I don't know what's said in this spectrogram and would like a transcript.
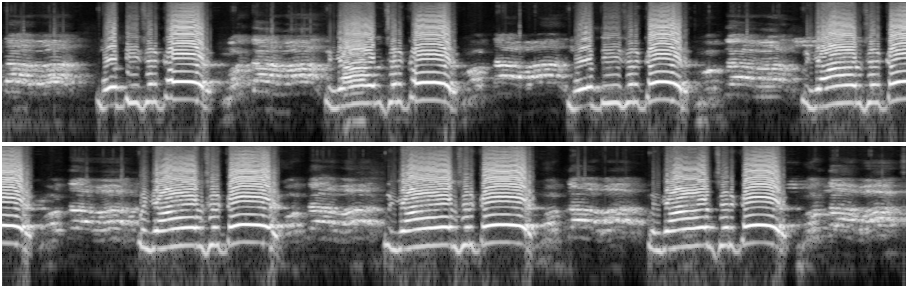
ਮੁਰਦਾਬਾਦ ਮੋਦੀ ਸਰਕਾਰ ਮੁਰਦਾਬਾਦ ਪੰਜਾਬ ਸਰਕਾਰ ਮੁਰਦਾਬਾਦ ਮੋਦੀ ਸਰਕਾਰ ਮੁਰਦਾਬਾਦ ਪੰਜਾਬ ਸਰਕਾਰ ਮੁਰਦਾਬਾਦ ਪੰਜਾਬ ਸਰਕਾਰ ਮੁਰਦਾਬਾਦ ਪੰਜਾਬ ਸਰਕਾਰ ਮੁਰਦਾਬਾਦ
